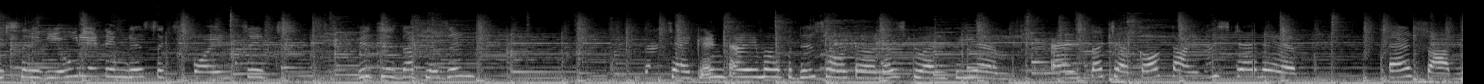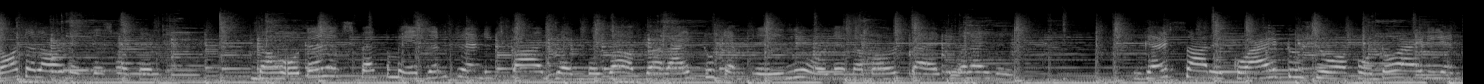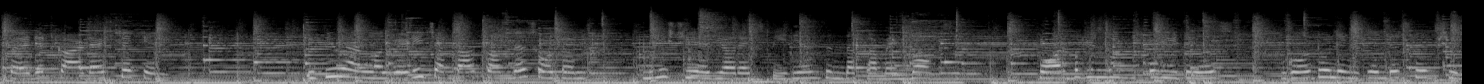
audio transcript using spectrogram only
Its review rating is 6.6, which is the pleasant. The check-in time of this hotel is 12 pm and the checkout time is 10 am. Pets are not allowed in this hotel. The hotel expects major credit cards and reserve the right to temporarily hold an amount prior to arrival. Guests are required to show a photo ID and credit card at check-in. If you have already checked out from this hotel, please share your experience in the comment box. For booking details, go to link in description.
